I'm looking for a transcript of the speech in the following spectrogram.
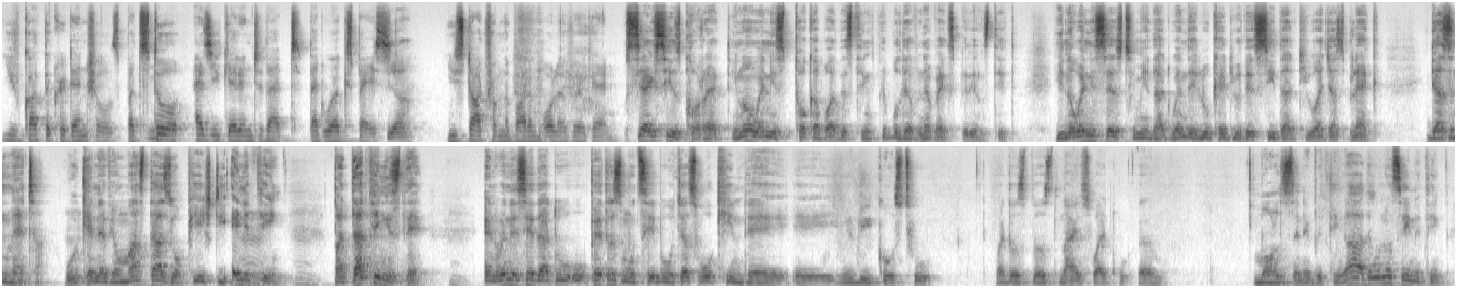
You've got the credentials, but still, as you get into that that workspace, yeah. you start from the bottom all over again. CIC is correct. You know, when he talk about these things, people they have never experienced it. You know, when he says to me that when they look at you, they see that you are just black. It doesn't matter. We can have your masters, your PhD, anything, but that thing is there. And when they say that oh, Petrus Mutsebe will just walk in there, uh, maybe goes to what those those nice white um, malls and everything. Ah, they will not say anything.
